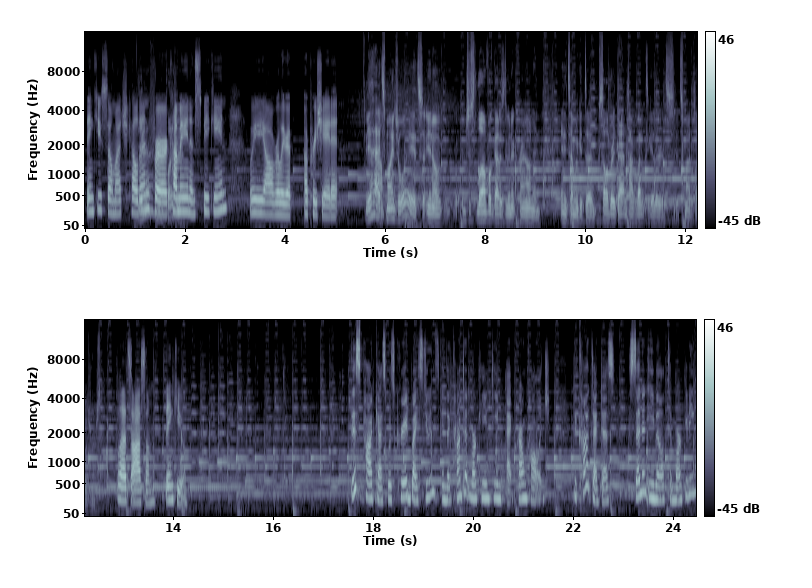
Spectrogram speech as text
Thank you so much, Keldon, yeah, for coming and speaking. We all really re- appreciate it. Yeah, so. it's my joy. It's you know, just love what God is doing at Crown, and anytime we get to celebrate that and talk about it together, it's it's my pleasure. Well, that's awesome. Thank you. This podcast was created by students in the content marketing team at Crown College. To contact us, send an email to marketing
